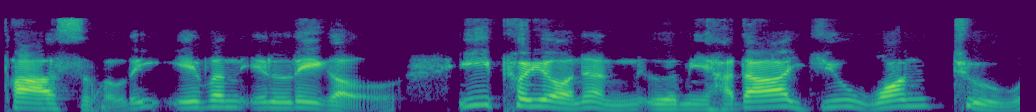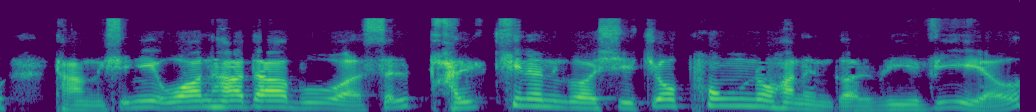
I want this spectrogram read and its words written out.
possibly even illegal. 이 표현은 의미하다 you want to 당신이 원하다 무엇을 밝히는 것이죠. 폭로하는 것 reveal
